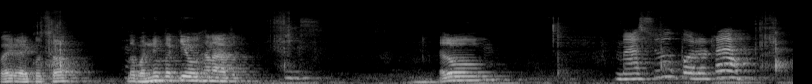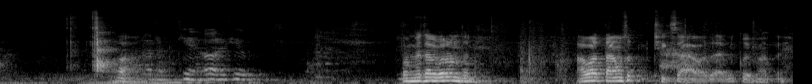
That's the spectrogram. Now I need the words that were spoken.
भइरहेको छ। ल भनिदिउँ त के हो खाना आज? हेलो। मासु परोठा। के पङ्खा चालु गरौँ न त नि। आवाज त आउँछ ठिक छ आवाज आयो भने कोही बात नहीं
